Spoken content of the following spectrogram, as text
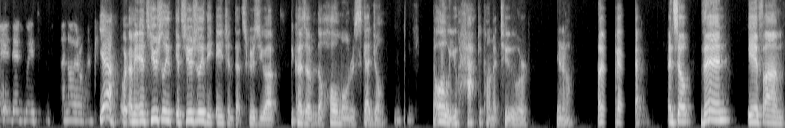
ended with another one. Yeah, or I mean, it's usually it's usually the agent that screws you up because of the homeowner's schedule. Oh, you have to come at two, or you know. Okay. And so then if um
